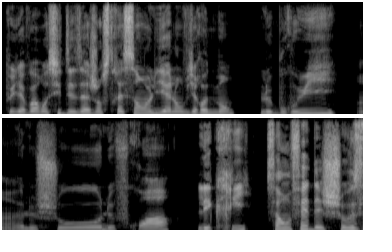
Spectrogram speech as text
Il peut y avoir aussi des agents stressants liés à l'environnement. Le bruit, euh, le chaud, le froid, les cris. Ça en fait des choses.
